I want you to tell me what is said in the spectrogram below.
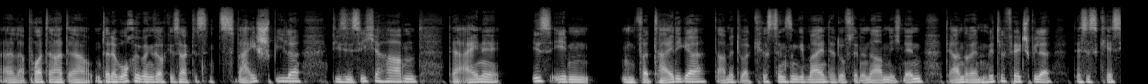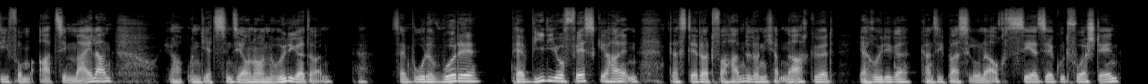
Äh, Laporta hat ja unter der Woche übrigens auch gesagt, es sind zwei Spieler, die sie sicher haben. Der eine ist eben ein Verteidiger, damit war Christensen gemeint, er durfte den Namen nicht nennen. Der andere ein Mittelfeldspieler, das ist Cassie vom AC Mailand. Ja, und jetzt sind sie auch noch an Rüdiger dran. Ja, sein Bruder wurde per Video festgehalten, dass der dort verhandelt und ich habe nachgehört, ja, Rüdiger kann sich Barcelona auch sehr, sehr gut vorstellen.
